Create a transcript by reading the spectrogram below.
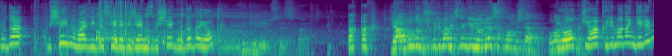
Burada bir şey mi var? Video seyredeceğimiz bir şey. Burada da yok. Nereden geliyor bu ses ya? Bak bak. Ya buldum şu klimanın içinden geliyor. Oraya saklanmışlar. Olabilir Yok mi? ya klimadan gelir mi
